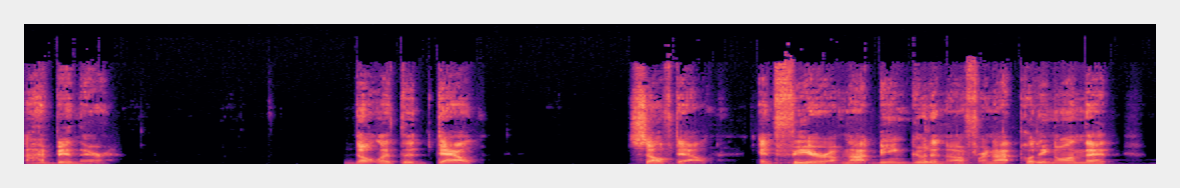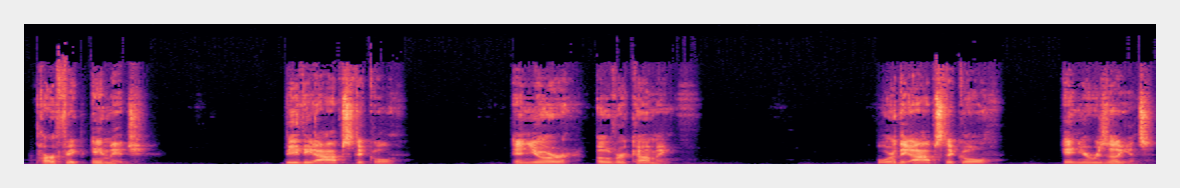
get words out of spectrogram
I've been there. Don't let the doubt, self doubt, and fear of not being good enough or not putting on that perfect image be the obstacle in your overcoming or the obstacle in your resilience.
